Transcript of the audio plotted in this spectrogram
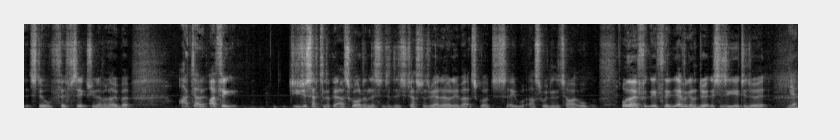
it's still fifth, sixth. You never know, but I don't. I think you just have to look at our squad and listen to the discussions we had earlier about squad to see us winning the title. Although if, if they're ever going to do it, this is a year to do it, Yeah.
